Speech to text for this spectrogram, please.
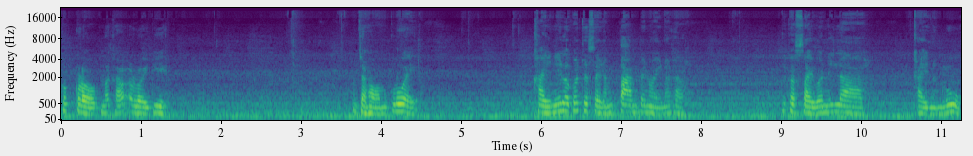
ก็กรอบนะคะ อร่อยดี มันจะหอมกล้วย ไข่นี้เราก็จะใส่น้ำตาลไปหน่อยนะคะ แล้วก็ใส่วานิลาไข่หนึ่งลูก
